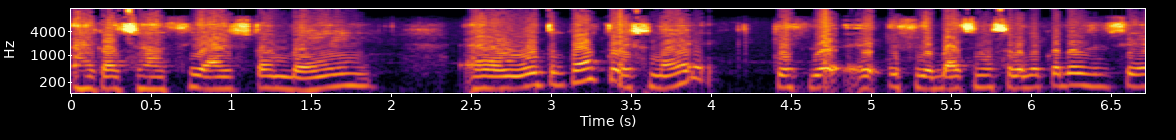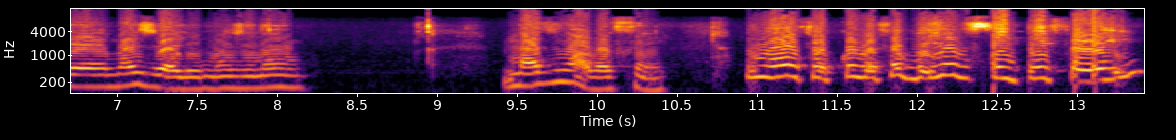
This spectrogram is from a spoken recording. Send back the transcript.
recortes raciais também, é outro contexto, né? que esse, esse debate não nem quando a gente é mais velho, imagina mais nova, assim. Nossa, como eu sempre foi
